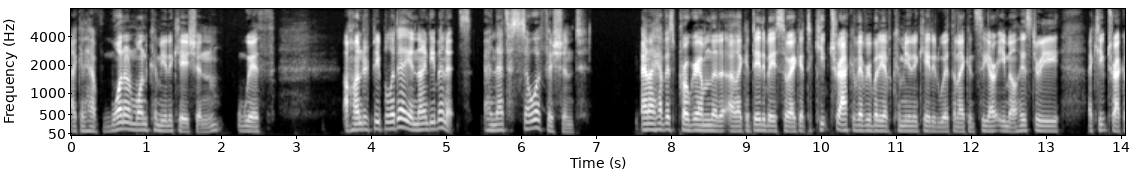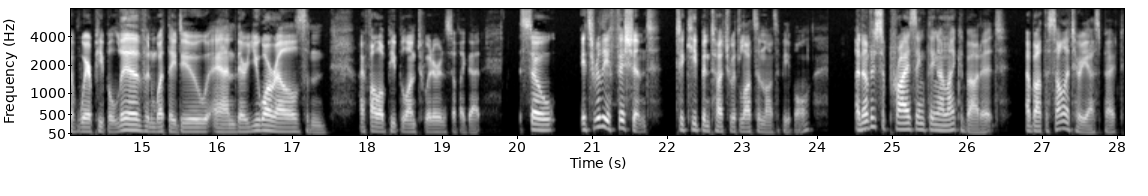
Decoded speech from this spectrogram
I can have one on one communication with 100 people a day in 90 minutes. And that's so efficient. And I have this program that I like a database, so I get to keep track of everybody I've communicated with, and I can see our email history. I keep track of where people live and what they do, and their URLs, and I follow people on Twitter and stuff like that. So it's really efficient to keep in touch with lots and lots of people. Another surprising thing I like about it, about the solitary aspect,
